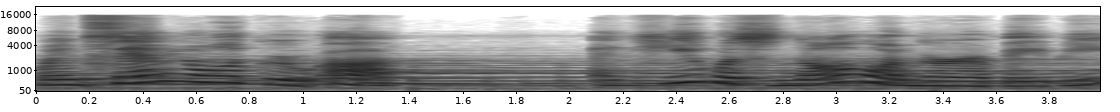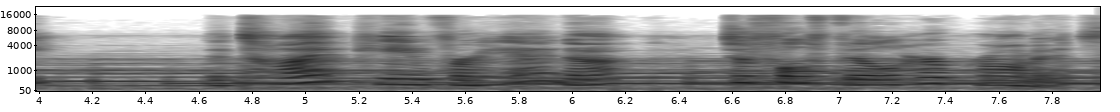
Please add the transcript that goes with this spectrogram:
When Samuel grew up, and he was no longer a baby, the time came for Hannah to fulfill her promise.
